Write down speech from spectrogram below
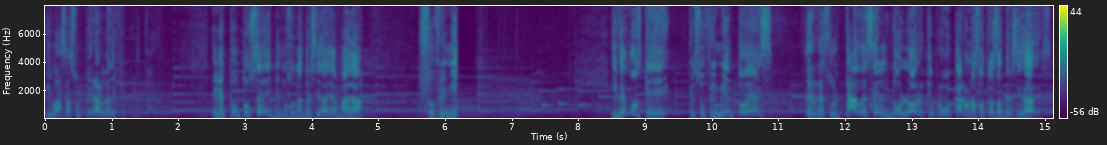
y vas a superar la dificultad. En el punto 6 vimos una adversidad llamada sufrimiento. Y vemos que el sufrimiento es el resultado es el dolor que provocaron las otras adversidades.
